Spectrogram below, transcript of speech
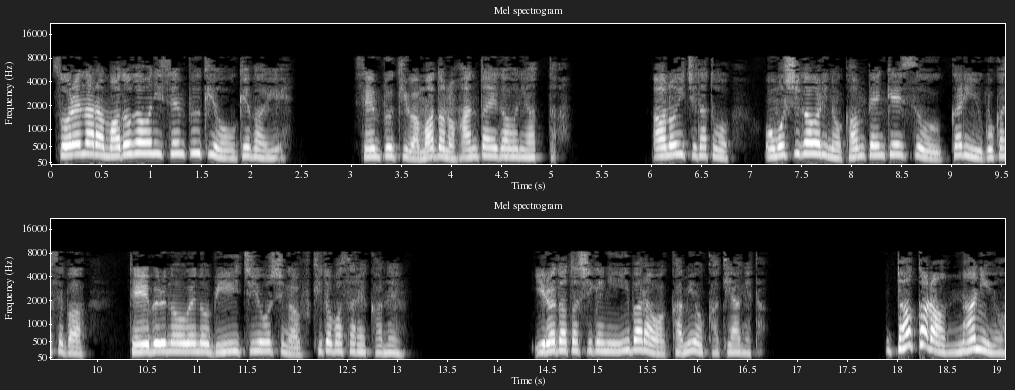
それなら窓側に扇風機を置けばいい。扇風機は窓の反対側にあった。あの位置だと、重し代わりのカンペンケースをうっかり動かせば、テーブルの上の B1 用紙が吹き飛ばされかねん。苛立たしげにイバラは髪を書き上げた。だから何よ。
